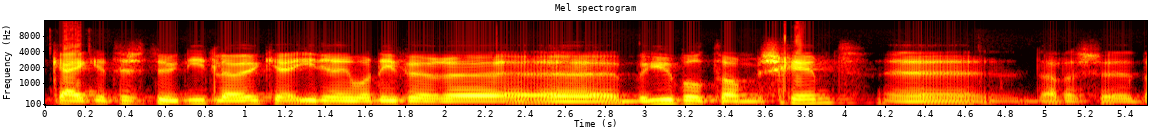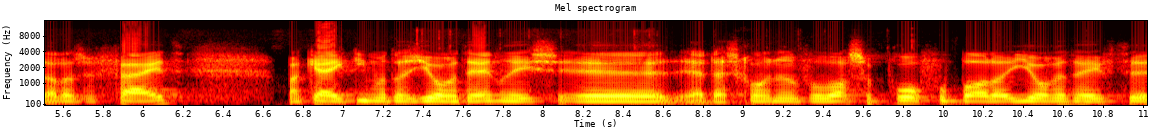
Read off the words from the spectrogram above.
kijk, het is natuurlijk niet leuk. Hè? Iedereen wordt liever bejubeld dan beschimpt. Dat, is, dat is een feit. Maar kijk, iemand als Jorrit Hendricks, eh, ja, dat is gewoon een volwassen profvoetballer. Jorrit heeft eh,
